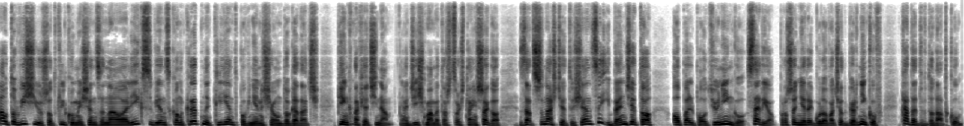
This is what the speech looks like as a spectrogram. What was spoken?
Auto wisi już od kilku miesięcy na OLX, więc konkretny klient powinien się dogadać. Piękna Fiacina. Dziś mamy też coś tańszego. Za 13 tysięcy i będzie to Opel po tuningu. Serio, proszę nie regulować odbiorników. Kadet w dodatku.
